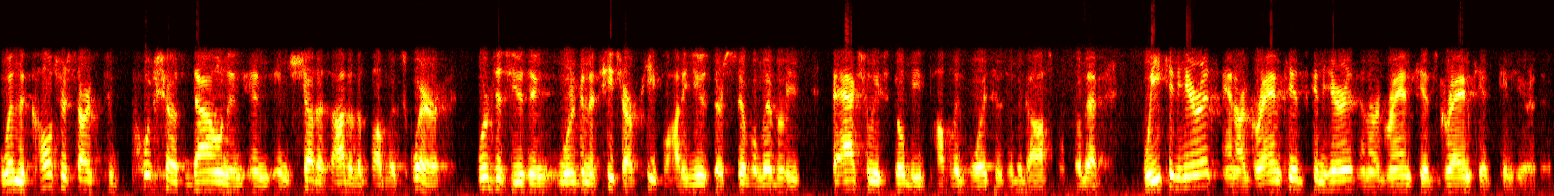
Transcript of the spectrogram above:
When the culture starts to push us down and, and, and shut us out of the public square, we're just using, we're going to teach our people how to use their civil liberties to actually still be public voices of the gospel so that we can hear it, and our grandkids can hear it, and our grandkids' grandkids can hear it.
